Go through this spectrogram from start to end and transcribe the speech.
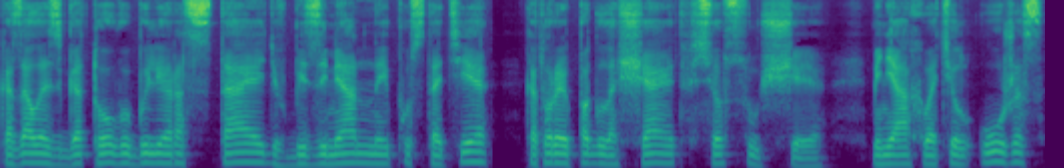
казалось, готовы были растаять в безымянной пустоте, которая поглощает все сущее. Меня охватил ужас,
